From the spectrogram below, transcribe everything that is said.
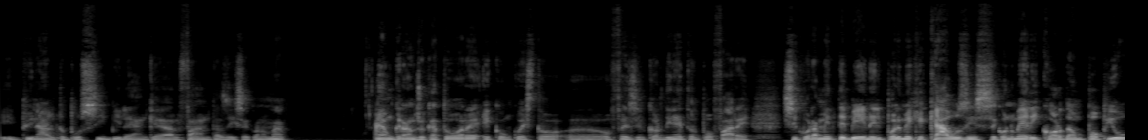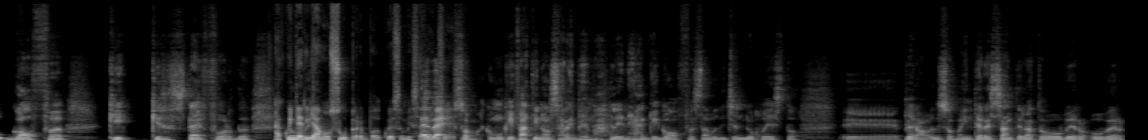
il più in alto possibile anche al fantasy, secondo me è un gran giocatore e con questo uh, offensive coordinator può fare sicuramente bene. Il problema è che Cousins secondo me ricorda un po' più Goff che, che Stafford. Ah, quindi Come... arriviamo Super Bowl, questo mi sa. Eh beh, insomma, comunque infatti non sarebbe male neanche Goff, stavo dicendo questo. Eh, però, insomma, interessante la tua over, over,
